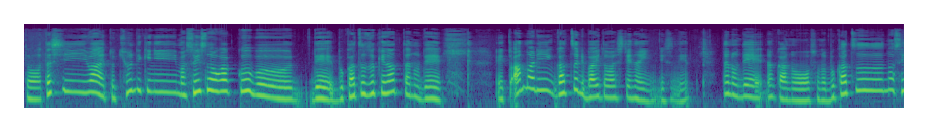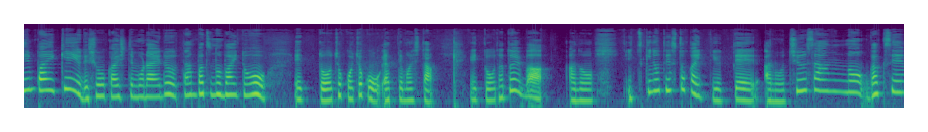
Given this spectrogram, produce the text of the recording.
と私は、えっと、基本的に、まあ、吹奏楽部で部活付けだったので、えっと、あんまりがっつりバイトはしてないんですね。なので、なんかあの、その部活の先輩経由で紹介してもらえる単発のバイトを、えっと、ちょこちょこやってました。えっと、例えば、あの、いつきのテスト会って言って、あの、中3の学生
